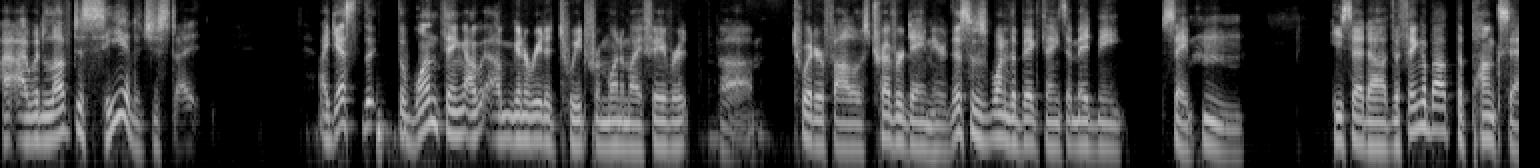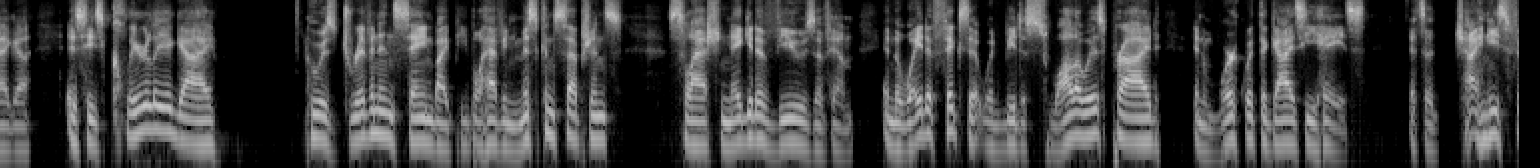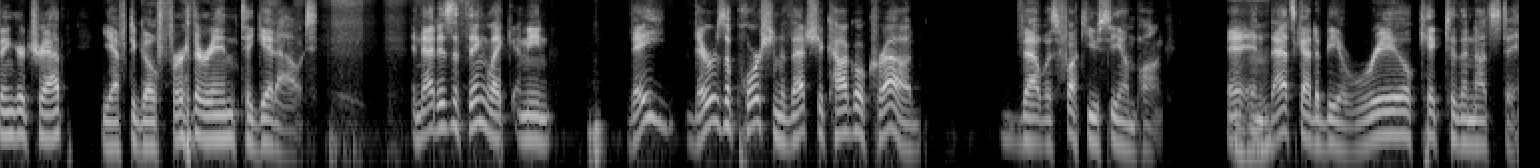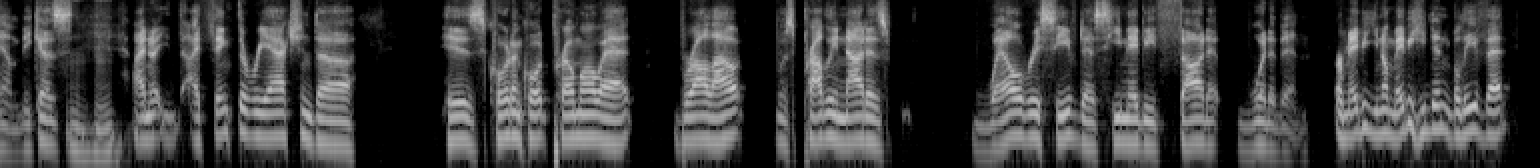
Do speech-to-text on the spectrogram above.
I, I would love to see it. It's just I I guess the the one thing I, I'm going to read a tweet from one of my favorite uh, Twitter follows, Trevor Dame here. This was one of the big things that made me say, hmm. He said, uh, the thing about the punk saga is he's clearly a guy who is driven insane by people having misconceptions slash negative views of him. And the way to fix it would be to swallow his pride and work with the guys he hates. It's a Chinese finger trap. You have to go further in to get out. And that is the thing. Like, I mean, they there was a portion of that Chicago crowd that was fuck you CM Punk. And, and that's got to be a real kick to the nuts to him because Mhm. I know I think the reaction to his quote unquote promo at Brawl Out was probably not as well received as he maybe thought it would have been. Or maybe, you know, maybe he didn't believe that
